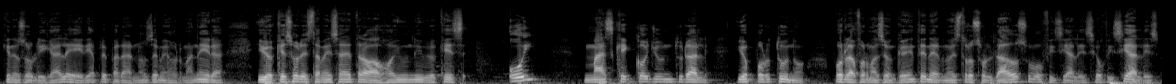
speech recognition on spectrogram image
que nos obliga a leer y a prepararnos de mejor manera. Y veo que sobre esta mesa de trabajo hay un libro que es hoy más que coyuntural y oportuno por la formación que deben tener nuestros soldados, suboficiales y oficiales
